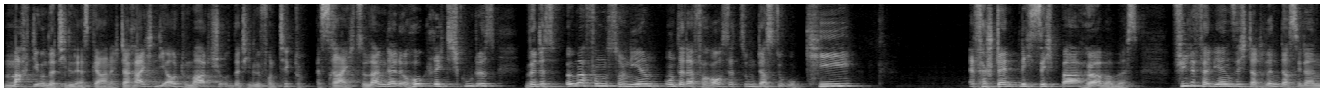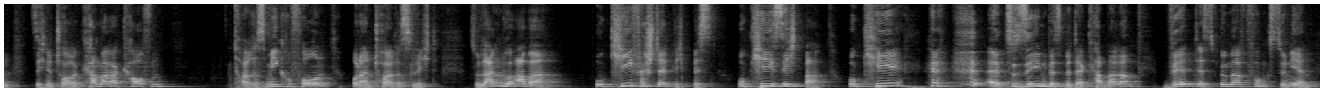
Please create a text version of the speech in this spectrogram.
mach die Untertitel erst gar nicht. Da reichen die automatischen Untertitel von TikTok. Es reicht. Solange deine Hook richtig gut ist, wird es immer funktionieren unter der Voraussetzung, dass du okay, verständlich, sichtbar, hörbar bist. Viele verlieren sich da drin, dass sie dann sich eine teure Kamera kaufen, teures Mikrofon oder ein teures Licht. Solange du aber okay verständlich bist, okay sichtbar, okay äh, zu sehen bist mit der Kamera, wird es immer funktionieren.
